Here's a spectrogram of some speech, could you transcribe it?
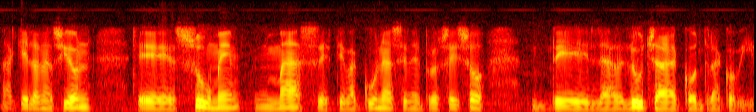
a que la nación eh, sume más este, vacunas en el proceso de la lucha contra COVID.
